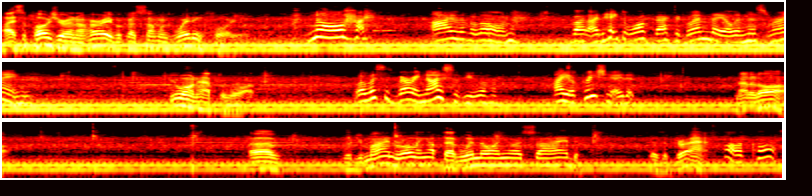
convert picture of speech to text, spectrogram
I suppose you're in a hurry because someone's waiting for you. No, I, I live alone. But I'd hate to walk back to Glendale in this rain. You won't have to walk. Well, this is very nice of you. I appreciate it. Not at all. Uh, would you mind rolling up that window on your side? There's a draft. Oh, of course.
